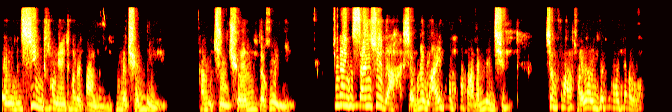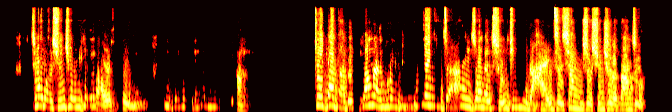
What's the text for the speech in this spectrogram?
而我们信靠于他的大能、他的权柄、他的主权的护理。就像一个三岁的小朋友来到爸爸的面前。向爸爸讨要一个抱抱，像爸爸寻求一个保护，啊，做爸爸的当然会愿意在爱中来垂听你的孩子向你所寻求的帮助，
